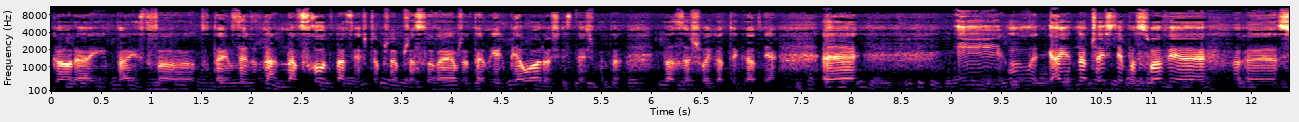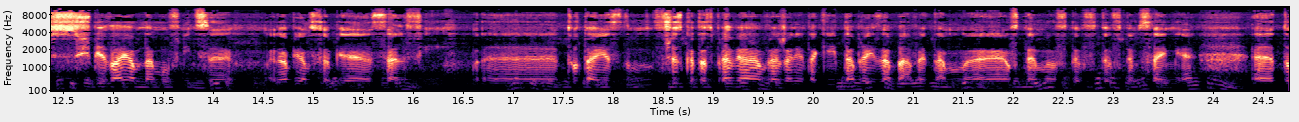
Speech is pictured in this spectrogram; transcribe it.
Gora i państwo tutaj na, na wschód nas jeszcze przesuwają, że tam jak Białoruś jesteśmy do, do zeszłego tygodnia. E, i, a jednocześnie posłowie e, śpiewają na mównicy, robią sobie selfie. E, tutaj jest, wszystko to sprawia wrażenie takiej dobrej zabawy tam e, w tym, w tym, w tym, w tym Sejmie. E, tu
